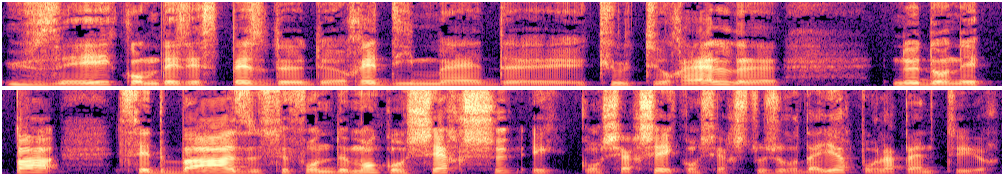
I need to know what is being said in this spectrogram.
usées comme des espèces de, de ready-made culturels ne donnait pas cette base, ce fondement qu'on cherche et qu'on cherchait et qu'on cherche toujours d'ailleurs pour la peinture.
